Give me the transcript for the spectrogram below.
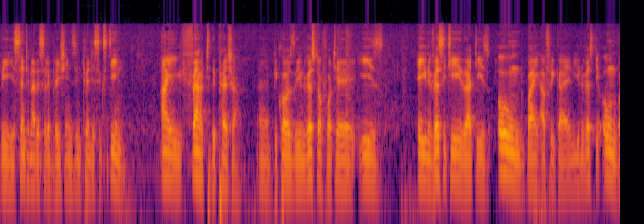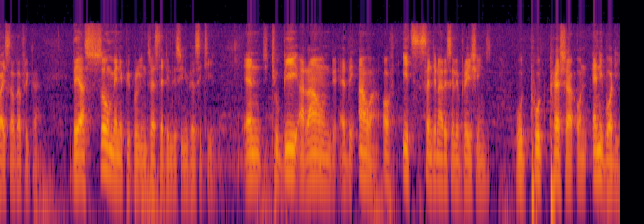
the centenary celebrations in 2016, I felt the pressure uh, because the University of Fort Hare is a university that is owned by Africa and a university owned by South Africa. There are so many people interested in this university. And to be around at the hour of its centenary celebrations would put pressure on anybody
